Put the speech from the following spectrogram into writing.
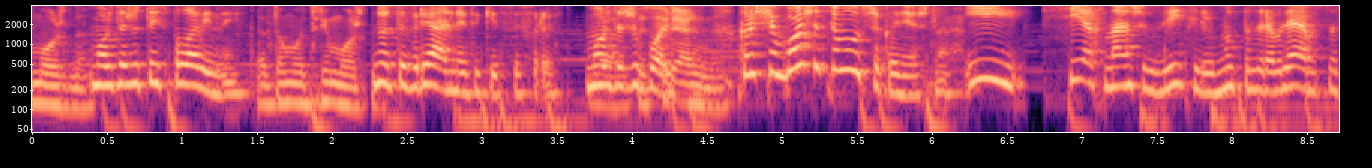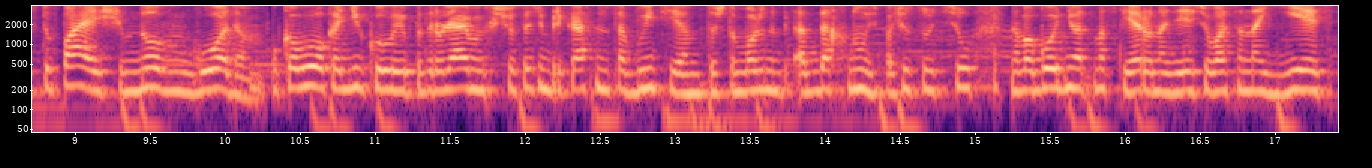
можно. Может, даже три с половиной. Я думаю, три можно. Ну, это в реальные такие цифры. Может, Да, даже больше. реальные. Короче, чем больше, тем лучше, конечно. И всех наших зрителей мы поздравляем с наступающим Новым годом. У кого каникулы, поздравляем их еще с этим прекрасным событием. То, что можно отдохнуть, почувствовать всю новогоднюю атмосферу. Надеюсь, у вас она есть.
